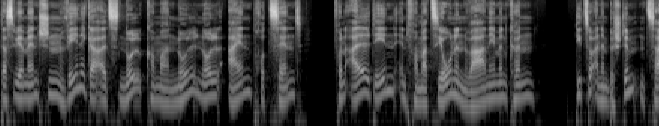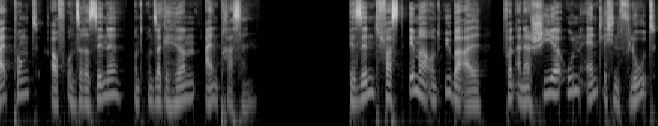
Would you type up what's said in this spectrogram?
dass wir Menschen weniger als 0,001 Prozent von all den Informationen wahrnehmen können, die zu einem bestimmten Zeitpunkt auf unsere Sinne und unser Gehirn einprasseln. Wir sind fast immer und überall von einer schier unendlichen Flut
